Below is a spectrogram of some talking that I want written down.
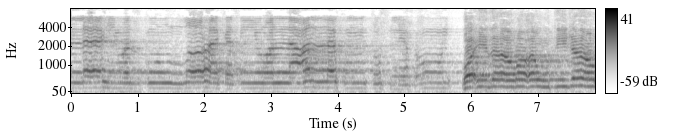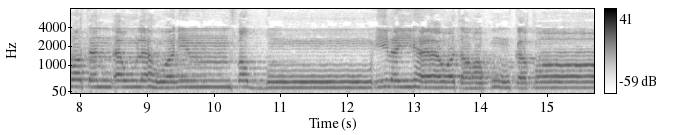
واذكروا الله كثيرا لعلكم تفلحون. وإذا رأوا تجارة أو لهوا انفضوا إليها وتركوك قائما.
